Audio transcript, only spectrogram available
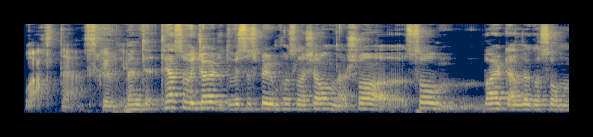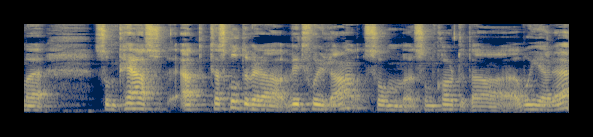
og alt det skriver Men det, det som vi gjør det, hvis du spør om konstellasjoner, så, så var det noe som, som det, at det skulle være vidt fyra, som, som kortet av vågjere,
